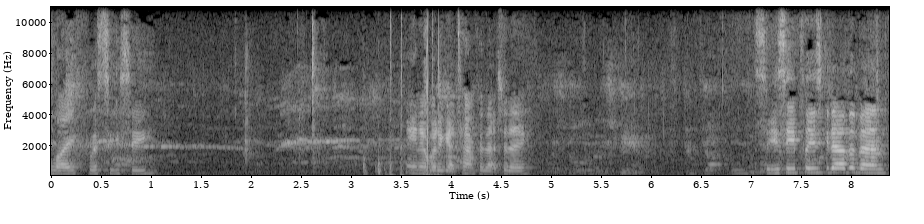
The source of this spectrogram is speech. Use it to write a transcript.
Life with Cece. Ain't nobody got time for that today. Cece, please get out of the vent.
